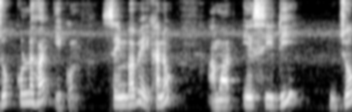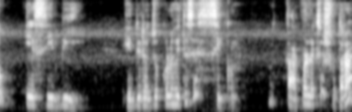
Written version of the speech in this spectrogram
যোগ করলে হয় এ কোণ। সেমভাবে এখানেও আমার এসিডি যোগ এসিবি এই দুইটা যোগ করলে হইতেছে সি কোণ। তারপর লিখছে, সুতরাং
